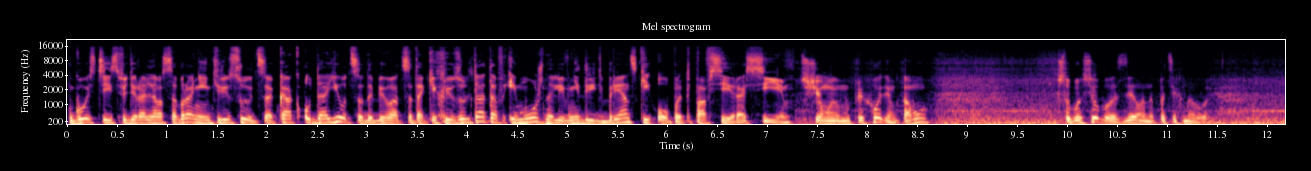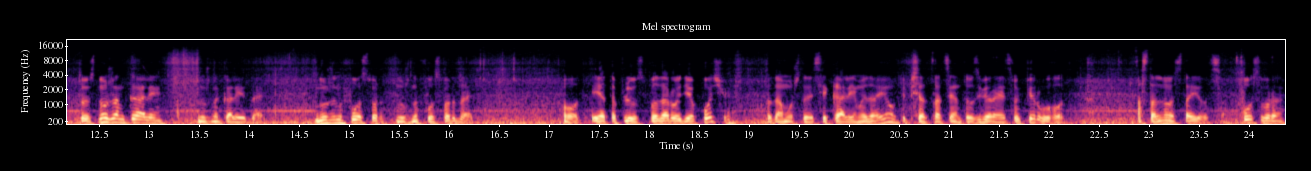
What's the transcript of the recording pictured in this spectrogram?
Гости из Федерального собрания интересуются, как удается добиваться таких результатов и можно ли внедрить брянский опыт по всей России. С чем мы приходим? К тому, чтобы все было сделано по технологии. То есть нужен калий, нужно калий дать. Нужен фосфор, нужно фосфор дать. Вот. И это плюс плодородие почвы, потому что если калий мы даем, то 50% забирается в первый год, остальное остается. Фосфора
